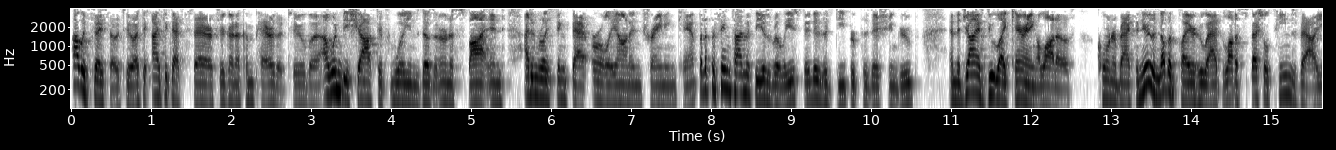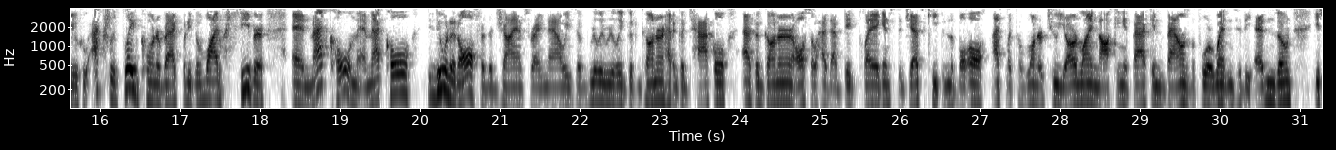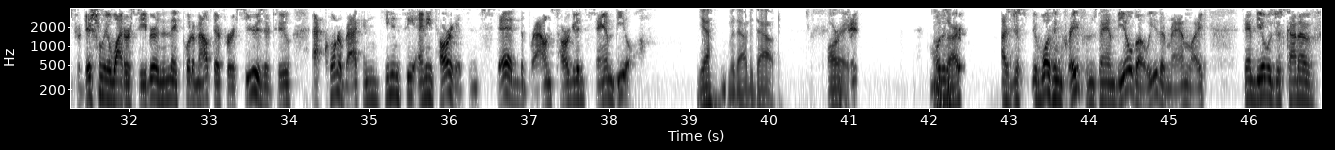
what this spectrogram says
I would say so too. I think I think that's fair if you're going to compare the two. But I wouldn't be shocked if Williams doesn't earn a spot. And I didn't really think that early on in training camp. But at the same time, if he is released, it is a deeper position group, and the Giants do like carrying a lot of cornerback. And here's another player who adds a lot of special teams value who actually played cornerback, but he's a wide receiver. And Matt Cole, man, Matt Cole, he's doing it all for the Giants right now. He's a really, really good gunner, had a good tackle as a gunner, also had that big play against the Jets, keeping the ball at like the one or two yard line, knocking it back in bounds before it went into the end zone. He's traditionally a wide receiver, and then they put him out there for a series or two at cornerback, and he didn't see any targets. Instead, the Browns targeted Sam Beal. Yeah, without a doubt. All right. I'm sorry. I just it wasn't great from Sam Beal though either, man. Like Sam Beal was just kind of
